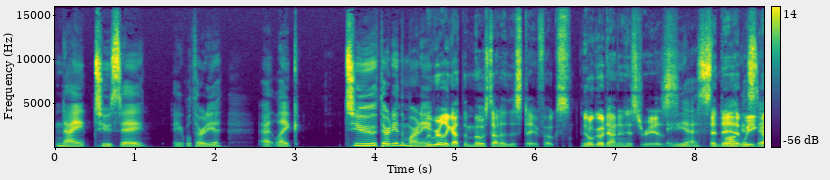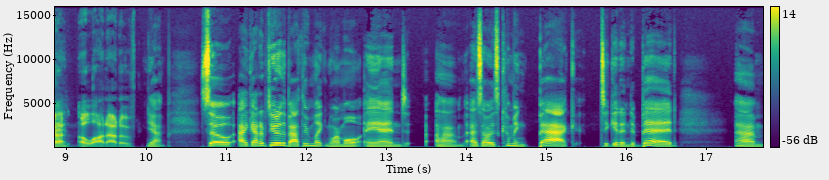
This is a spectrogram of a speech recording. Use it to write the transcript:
night, Tuesday, April 30th, at like 2:30 in the morning. We really got the most out of this day, folks. It'll go down in history as yes, a day that we day. got a lot out of. Yeah. So I got up to go to the bathroom like normal, and um, as I was coming back to get into bed, um,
